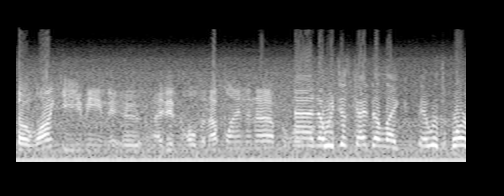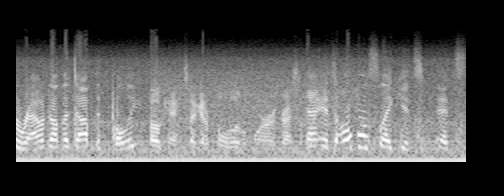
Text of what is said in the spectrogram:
So wonky, you mean uh, I didn't hold an upline enough? Or Uh, no, we just kind of like, it was more round on the top than pulley. Okay, so I got to pull a little more aggressively. Yeah, it's almost like it's, it's,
